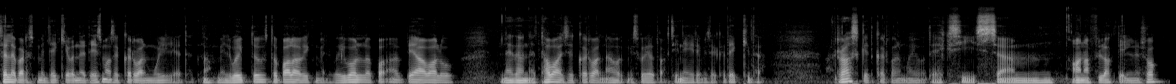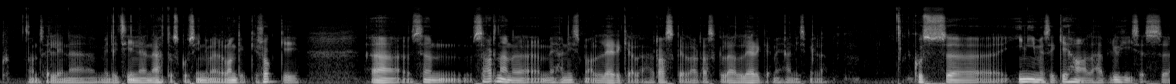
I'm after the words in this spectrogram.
sellepärast meil tekivad need esmased kõrvalmuljed, et noh, meil võib tõusta palavik, meil võib olla peavalu, need on need tavalised kõrvalnähud, mis võivad vaktsineerimisega tekkida. Rasked kõrvalmõjud, ehk siis ähm, anafülaktiline šokk on selline meditsiiniline nähtus, kus inimene langebki šoki äh,, see on sarnane mehhanism allergiale, raskele, raskele allergiamehhanismile, kus äh, inimese keha läheb lühisesse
